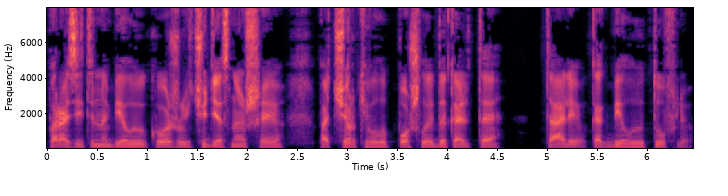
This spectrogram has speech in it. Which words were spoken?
Поразительно белую кожу и чудесную шею подчеркивала пошлое декольте, талию, как белую туфлю,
